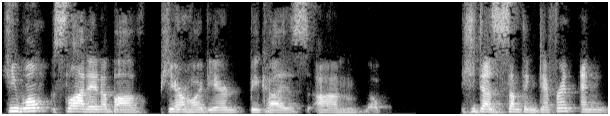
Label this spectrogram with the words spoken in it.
he won't slot in above Pierre Højbjerg because um Nope. he does something different and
